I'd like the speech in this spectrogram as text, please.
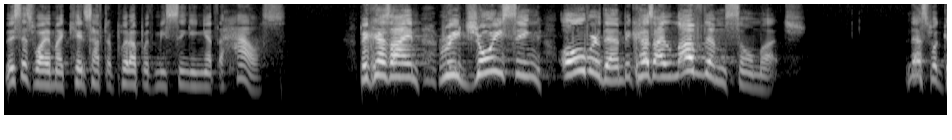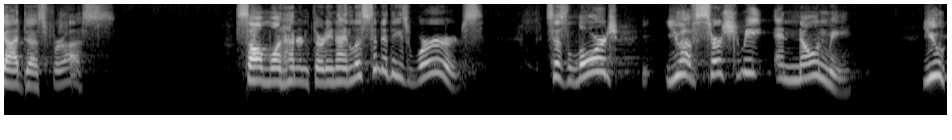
This is why my kids have to put up with me singing at the house. Because I'm rejoicing over them because I love them so much. And that's what God does for us. Psalm 139, listen to these words. It says, Lord, you have searched me and known me. You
